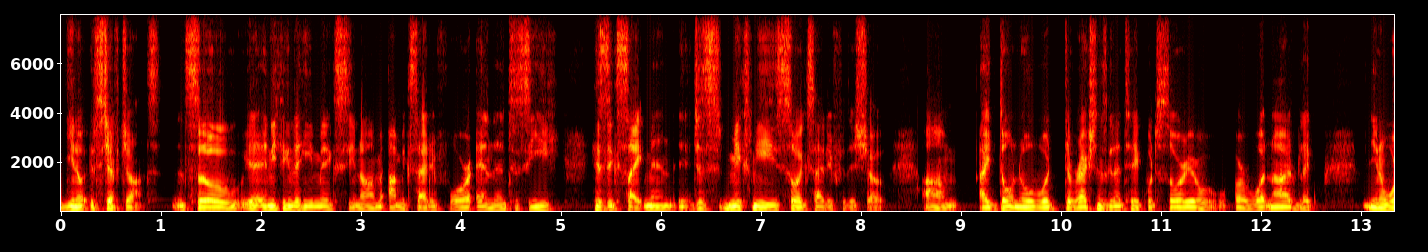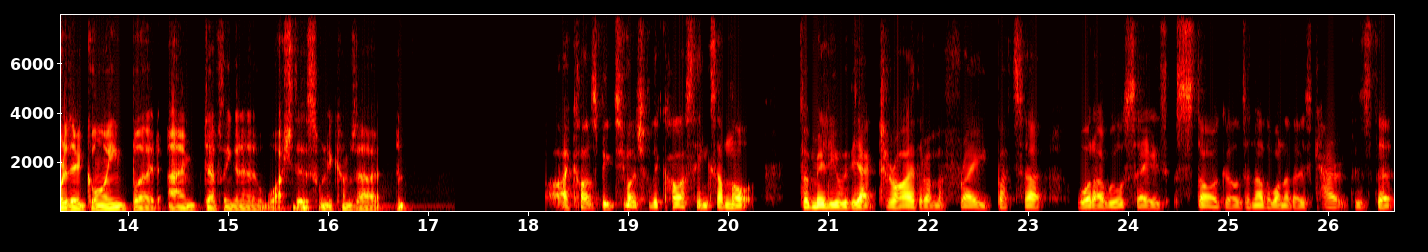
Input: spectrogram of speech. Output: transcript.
you know, it's Jeff Johns. And so anything that he makes, you know, I'm, I'm excited for. And then to see his excitement, it just makes me so excited for this show. Um, I don't know what direction is going to take, what story or, or whatnot, like, you know, where they're going, but I'm definitely going to watch this when it comes out. I can't speak too much for the casting because I'm not familiar with the actor either, I'm afraid. But uh, what I will say is Stargirl is another one of those characters that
